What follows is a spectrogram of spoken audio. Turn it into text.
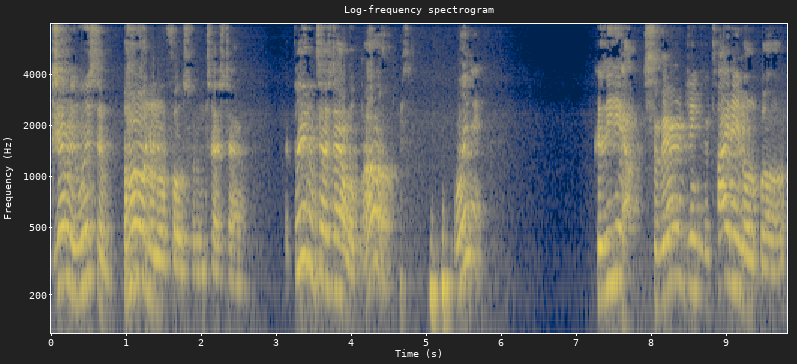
Jameis Winston bombed on them folks for them touchdowns. The three of them touchdowns were bombs, wasn't it? Because he hit Seferian-Jenkins, the tight end, on the bomb.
